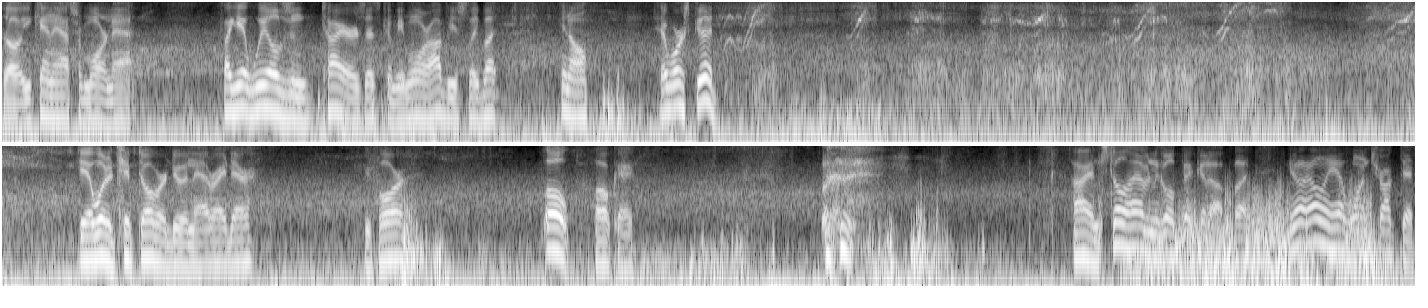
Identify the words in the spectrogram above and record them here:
so you can't ask for more than that if i get wheels and tires that's gonna be more obviously but you know it works good yeah would have tipped over doing that right there. Before? Oh okay. All right i'm still having to go pick it up but you know i only have one truck that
